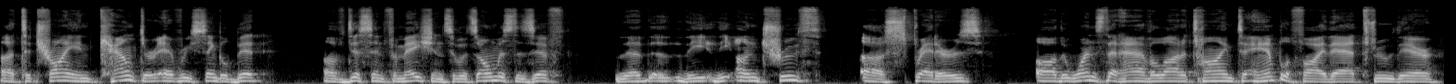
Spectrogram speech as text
uh, to try and counter every single bit of disinformation. So it's almost as if the, the, the, the untruth uh, spreaders are the ones that have a lot of time to amplify that through their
